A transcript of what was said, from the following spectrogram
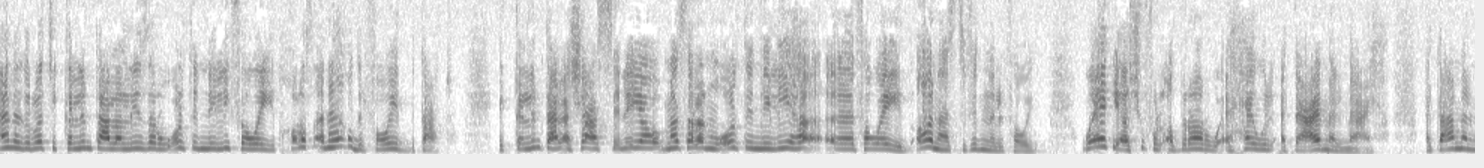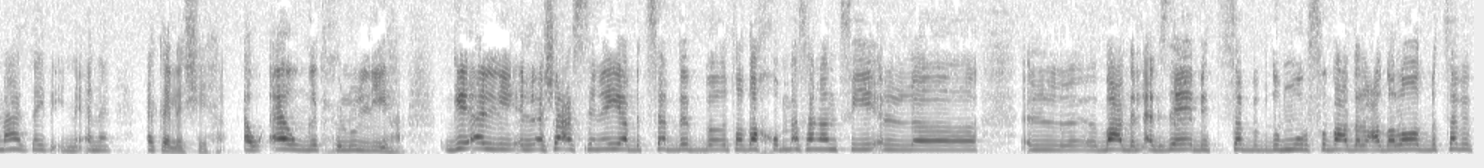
أنا دلوقتي اتكلمت على الليزر وقلت إن ليه فوائد خلاص أنا هاخد الفوائد بتاعته. اتكلمت على الأشعة السينية مثلا وقلت إن ليها آه، فوائد آه أنا هستفيد من الفوائد. وآجي أشوف الأضرار وأحاول أتعامل معاها. أتعامل معاها إزاي؟ بإن أنا اتلاشاها أو أوجد حلول ليها. جه قال لي الأشعة السينيه بتسبب تضخم مثلا في بعض الأجزاء بتسبب ضمور في بعض العضلات بتسبب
